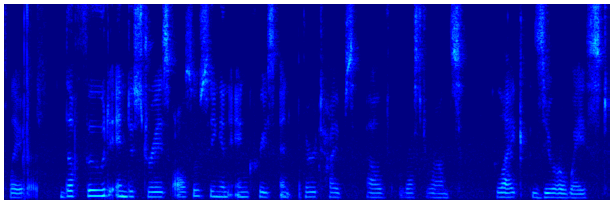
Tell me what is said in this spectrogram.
flavors. The food industry is also seeing an increase in other types of restaurants. Like zero waste.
